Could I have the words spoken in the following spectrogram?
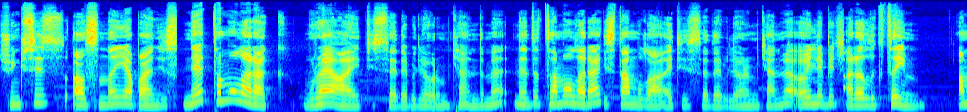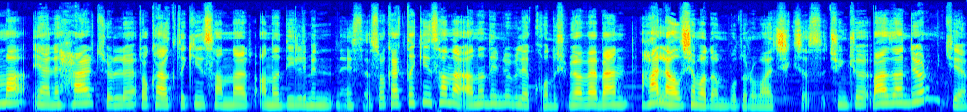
Çünkü siz aslında yabancısınız. Ne tam olarak buraya ait hissedebiliyorum kendimi ne de tam olarak İstanbul'a ait hissedebiliyorum kendimi. Öyle bir aralıktayım ama yani her türlü sokaktaki insanlar ana dilimin neyse sokaktaki insanlar ana dilimi bile konuşmuyor ve ben hala alışamadım bu duruma açıkçası. Çünkü bazen diyorum ki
